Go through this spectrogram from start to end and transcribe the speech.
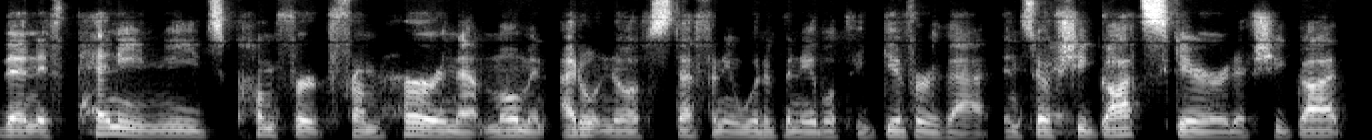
then if penny needs comfort from her in that moment i don't know if stephanie would have been able to give her that. And so if she got scared if she got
